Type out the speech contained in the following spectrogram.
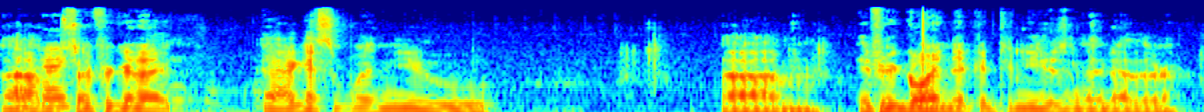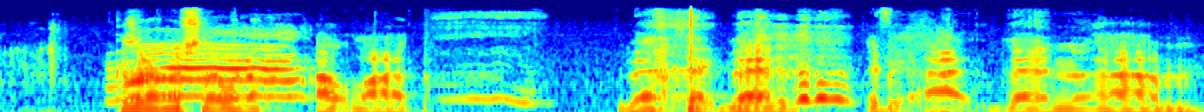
Um, Okay. So if you're gonna, I guess when you, um, if you're going to continue using the Nether, because I don't necessarily want to outlaw it, then then if uh, then um,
